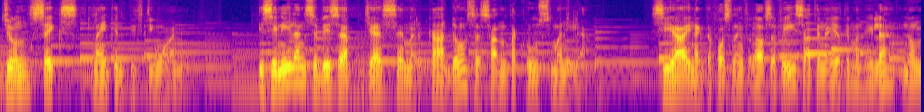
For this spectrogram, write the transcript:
June 6, 1951 Isinilang si Bishop Jesse Mercado sa Santa Cruz, Manila. Siya ay nagtapos ng philosophy sa Ateneo de Manila noong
